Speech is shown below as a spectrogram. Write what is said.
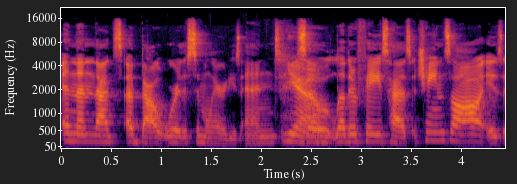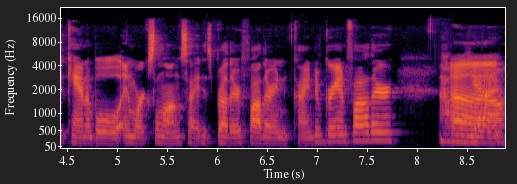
and then that's about where the similarities end. Yeah. So Leatherface has a chainsaw, is a cannibal, and works alongside his brother, father, and kind of grandfather. Oh, Uh, yeah.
